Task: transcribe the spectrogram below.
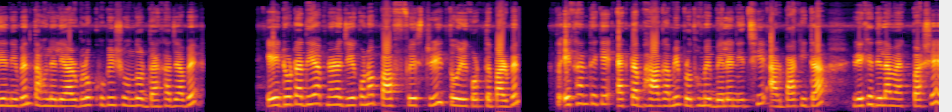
দিয়ে নেবেন, তাহলে লেয়ারগুলো খুবই সুন্দর দেখা যাবে। এই ডোটা দিয়ে আপনারা যে কোনো পাফ পেস্ট্রি তৈরি করতে পারবেন। তো এখান থেকে একটা ভাগ আমি প্রথমে বেলে নিচ্ছি, আর বাকিটা রেখে দিলাম এক পাশে।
